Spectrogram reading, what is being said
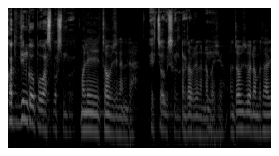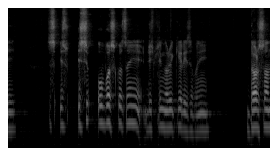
कति दिनको उपवास बस्नुभयो? मैले चौबिस घन्टा। ए चौबिस घन्टा। चौबिस घन्टा बस्यो। अनि चौबिस घन्टा पछाडि यस उपवासको चाहिँ डिसिप्लिनहरू के रहेछ भने दर्शन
